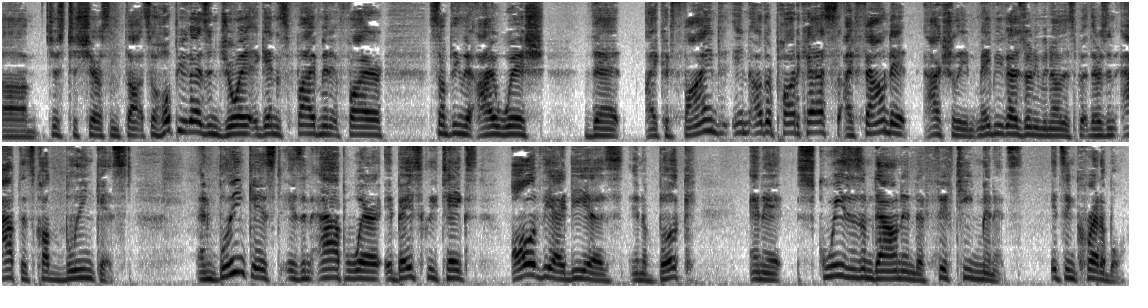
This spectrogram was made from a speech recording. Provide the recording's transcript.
um, just to share some thoughts. So hope you guys enjoy it. Again, it's five minute fire, something that I wish that I could find in other podcasts. I found it actually, maybe you guys don't even know this, but there's an app that's called Blinkist. And Blinkist is an app where it basically takes all of the ideas in a book and it squeezes them down into 15 minutes. It's incredible.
